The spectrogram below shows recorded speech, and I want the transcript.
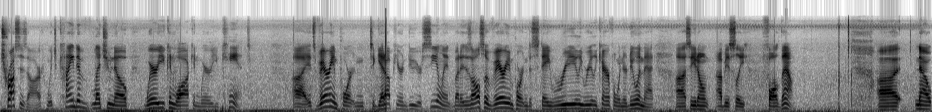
trusses are, which kind of lets you know where you can walk and where you can't. Uh, it's very important to get up here and do your sealant, but it is also very important to stay really, really careful when you're doing that uh, so you don't obviously fall down. Uh, now,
